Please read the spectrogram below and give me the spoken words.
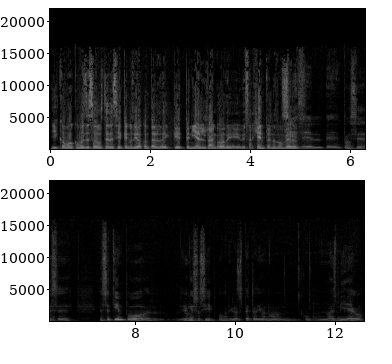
¿Y cómo, cómo es eso? Usted decía que nos iba a contar de que tenía el rango de, sargento en los bomberos. Sí, el, eh, entonces, eh, ese tiempo, yo en eso sí, con el respeto digo, no, no es mi ego,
